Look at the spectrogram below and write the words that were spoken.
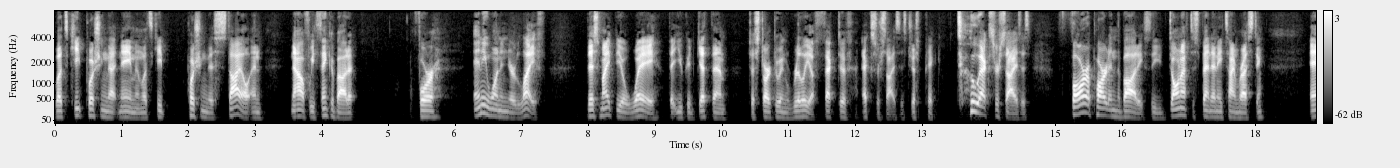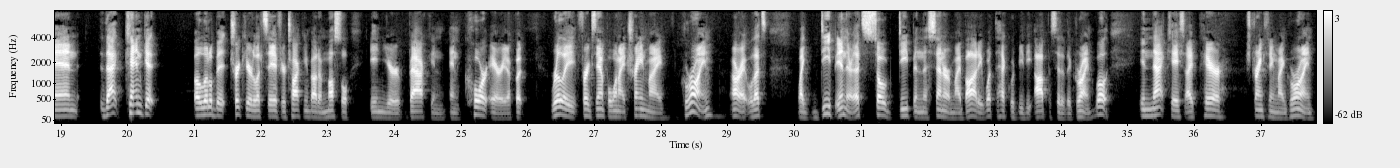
let's keep pushing that name and let's keep pushing this style. And now, if we think about it, for anyone in your life, this might be a way that you could get them to start doing really effective exercises. Just pick two exercises far apart in the body so you don't have to spend any time resting. And that can get a little bit trickier, let's say, if you're talking about a muscle in your back and, and core area. But really, for example, when I train my groin, all right, well, that's like deep in there. That's so deep in the center of my body. What the heck would be the opposite of the groin? Well, in that case, I pair strengthening my groin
